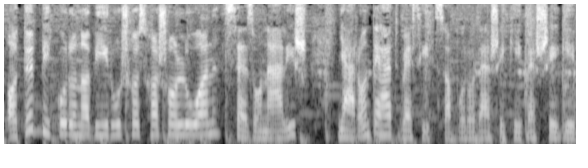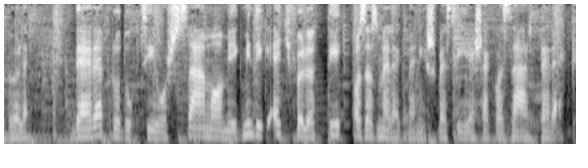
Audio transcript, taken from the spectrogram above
a többi koronavírushoz hasonlóan szezonális, nyáron tehát veszít szaporodási képességéből, de reprodukciós száma még mindig egy fölötti, azaz melegben is veszélyesek a zárt terek.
